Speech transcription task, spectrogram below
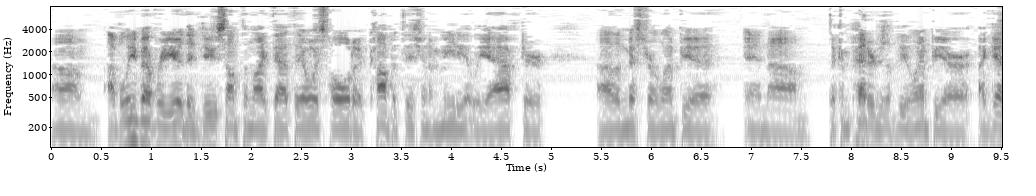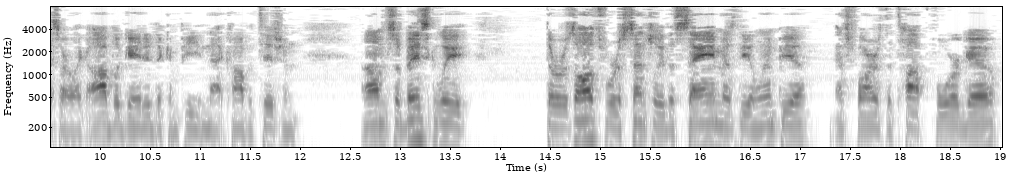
Um, I believe every year they do something like that. They always hold a competition immediately after uh, the Mr. Olympia and um, the competitors of the Olympia are, I guess, are like obligated to compete in that competition. Um, so basically, the results were essentially the same as the Olympia as far as the top four go.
